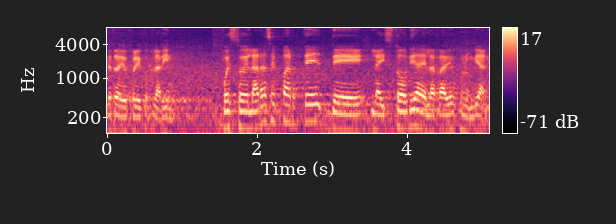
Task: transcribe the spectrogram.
de Radio Perico Clarín. Pues Todelar hace parte de la historia de la radio colombiana.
